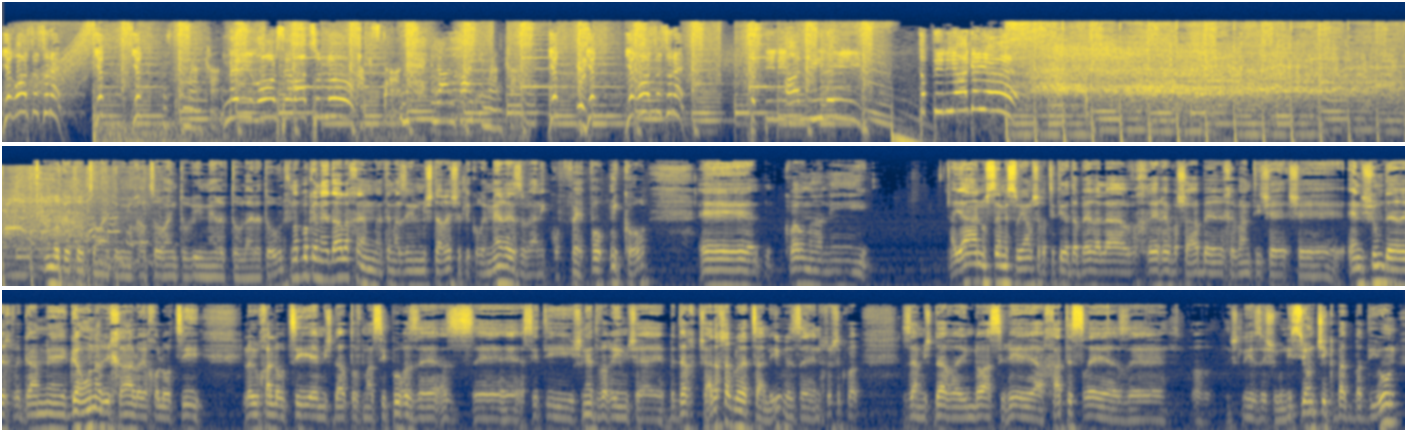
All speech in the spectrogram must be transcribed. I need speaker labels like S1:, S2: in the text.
S1: ये गौर से सुने। ये ये।
S2: इमरान खान
S1: मेरी गौर से बात सुन लो।
S2: पाकिस्तान इमरान खान इमरान खान
S1: ये ये ये गौर से सुने। तब्दीली आनी गई तब्दीली आ गई है।
S3: בוקר טוב, צהריים טובים, אחר צהריים טובים, ערב טוב, לילה טוב, ולפנות בוקר נהדר לכם, אתם מאזינים למשתרשת, לי קוראים ארז, ואני כופה פה מקור. אה, כבר אומר, אני... היה נושא מסוים שרציתי לדבר עליו, אחרי רבע שעה בערך הבנתי ש... שאין שום דרך, וגם אה, גאון עריכה לא יכול להוציא... לא יוכל להוציא אה, משדר טוב מהסיפור הזה, אז uh, עשיתי שני דברים שבדרך, שעד עכשיו לא יצא לי, וזה, אני חושב שכבר, זה המשדר, אם לא העשירי, האחת עשרה, אז uh, יש לי איזשהו ניסיון צ'יק בדיון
